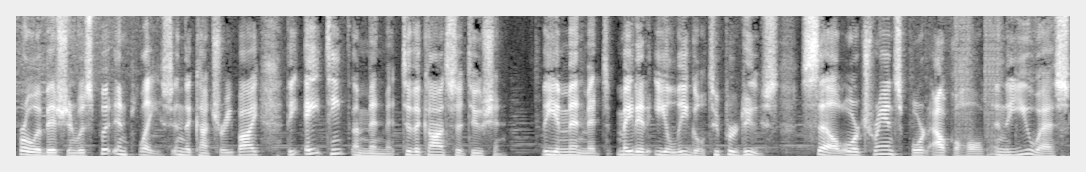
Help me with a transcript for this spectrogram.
Prohibition was put in place in the country by the 18th Amendment to the Constitution. The amendment made it illegal to produce, sell, or transport alcohol in the U.S.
